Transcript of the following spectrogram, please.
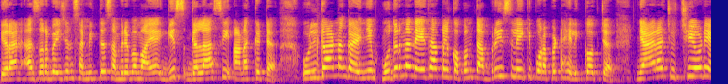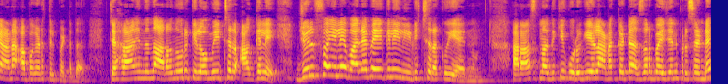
ഇറാൻ അസർബൈജാൻ സംയുക്ത സംരംഭമായ ഗിസ് ഗലാസി അണക്കെട്ട് ഉദ്ഘാടനം കഴിഞ്ഞ് മുതിർന്ന നേതാക്കൾക്കൊപ്പം തബ്രീസിലേക്ക് പുറപ്പെട്ട ഹെലികോപ്റ്റർ ഞായറാഴ്ച ഉച്ചയോടെയാണ് അപകടത്തിൽപ്പെട്ടത്. ടെഹ്റാനിൽ നിന്ന് അറുന്നൂറ് കിലോമീറ്റർ അകലെ ജുൽഫയിലെ വനമേഖലയിൽ ഇടിച്ചിറക്കുകയായിരുന്നു. അറാസ് നദിക്ക് കുറുകെയുള്ള അണക്കെട്ട് അസർബൈജാൻ പ്രസിഡന്റ്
